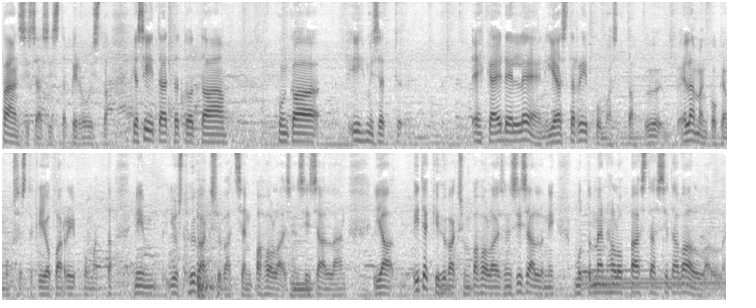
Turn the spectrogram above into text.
pään sisäisistä piruista ja siitä, että tuota, kuinka ihmiset ehkä edelleen iästä riippumatta, elämänkokemuksestakin jopa riippumatta, niin just hyväksyvät sen paholaisen sisällään. Ja itsekin hyväksyn paholaisen sisälläni, mutta mä en halua päästä sitä vallalle.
